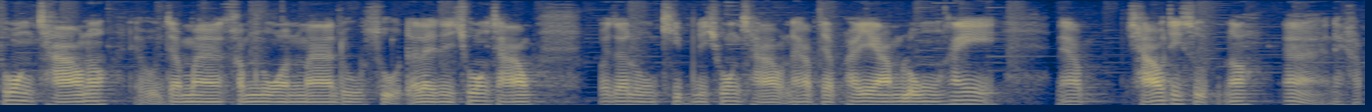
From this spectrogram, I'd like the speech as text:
ช่วงเช้าเนาะเดี๋ยวผมจะมาคำนวณมาดูสูตรอะไรในช่วงเช้า ก็จะลงคลิปในช่วงเช้านะครับ จะพยายามลงให้นะครับเช้าที่สุดเนาะอ่านะครับ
